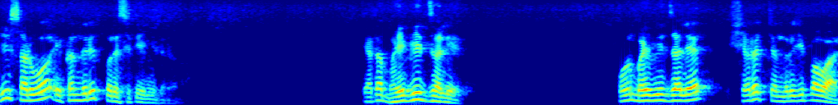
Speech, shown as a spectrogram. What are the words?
ही सर्व एकंदरीत परिस्थिती आहे मित्र ते आता भयभीत झाले आहेत कोण भयभीत झाले आहेत शरदचंद्रजी पवार.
